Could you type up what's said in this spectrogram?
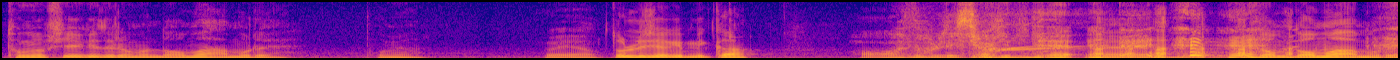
동엽 씨 얘기 들으면 너무 암울해. 보면. 왜요? 논리적입니까? 어 논리적인데. 네, 너무 너무 암울해.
